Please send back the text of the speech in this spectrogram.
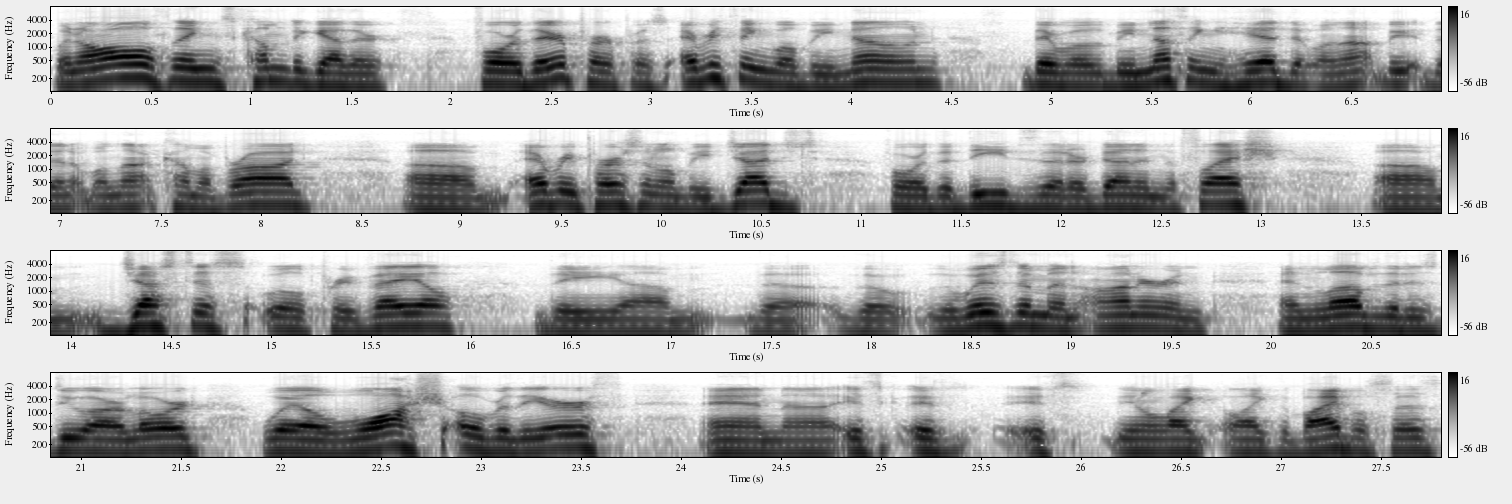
when all things come together for their purpose. Everything will be known. There will be nothing hid that will not be that will not come abroad. Um, every person will be judged for the deeds that are done in the flesh. Um, justice will prevail. The, um, the, the, the wisdom and honor and, and love that is due our Lord will wash over the earth and uh, it's it's it's you know like like the Bible says,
